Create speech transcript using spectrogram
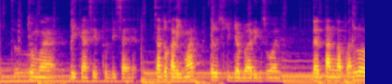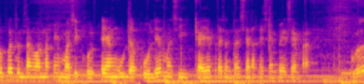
itu. cuma dikasih tulis satu kalimat terus dijabarin semuanya. Dan tanggapan lu apa tentang anak yang masih kul yang udah kuliah masih kayak presentasi anak SMP SMA gue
